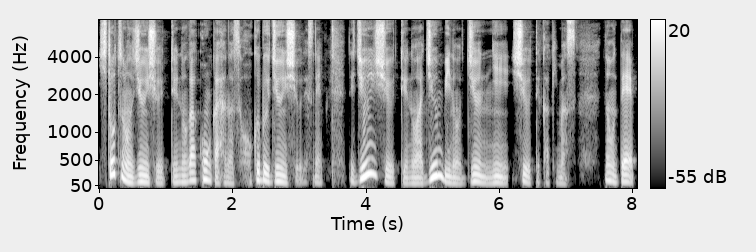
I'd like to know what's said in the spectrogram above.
一つの準州っていうのが今回話す北部準州ですね。で、準州っていうのは準備の準に州って書きます。なので、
